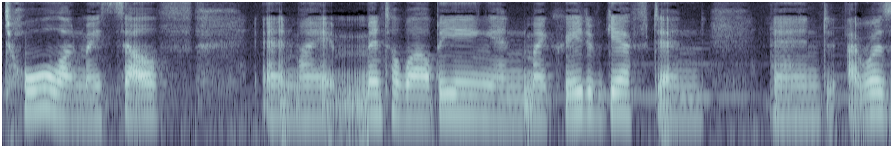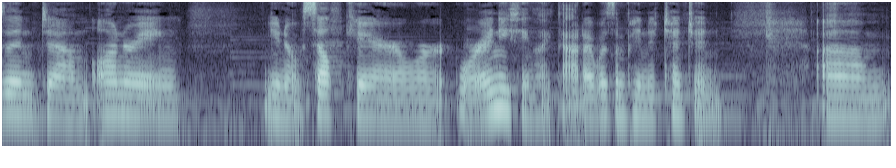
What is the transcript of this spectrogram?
toll on myself and my mental well-being and my creative gift and and I wasn't um, honoring you know self-care or or anything like that. I wasn't paying attention. Um,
